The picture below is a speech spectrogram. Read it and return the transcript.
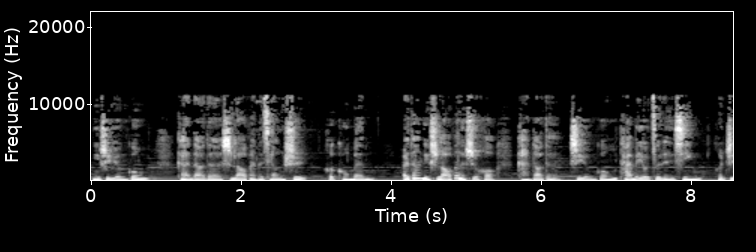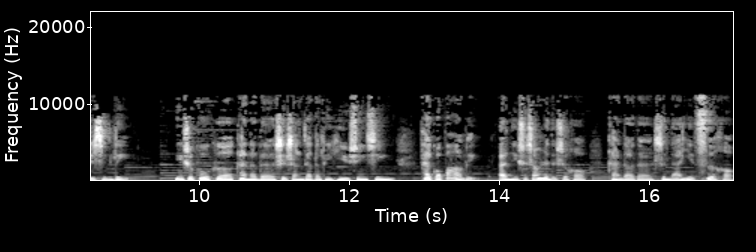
你是员工，看到的是老板的强势和抠门；而当你是老板的时候，看到的是员工太没有责任心和执行力。你是顾客，看到的是商家的利益熏心、太过暴力；而你是商人的时候，看到的是难以伺候、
